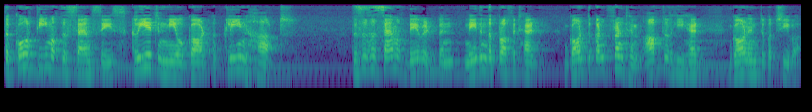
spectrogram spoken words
The core theme of this Psalm says, Create in me, O God, a clean heart. This is a Psalm of David when Nathan the prophet had gone to confront him after he had gone into Bathsheba.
